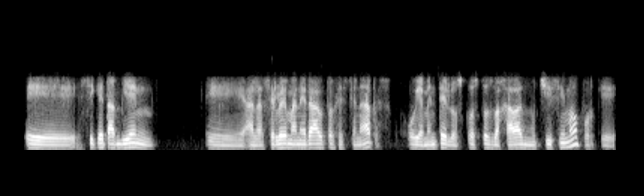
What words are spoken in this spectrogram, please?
Eh, sí que también eh, al hacerlo de manera autogestionada, pues obviamente los costos bajaban muchísimo porque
